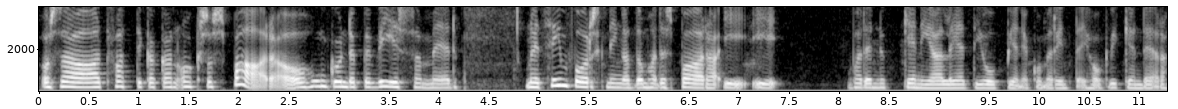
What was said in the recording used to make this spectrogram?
och sa att fattiga kan också spara och hon kunde bevisa med, med sin forskning att de hade sparat i, i var det nu Kenya eller Etiopien, jag kommer inte ihåg vilken där,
